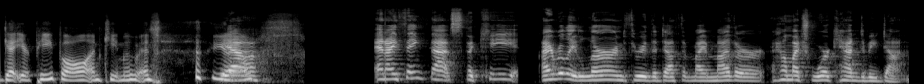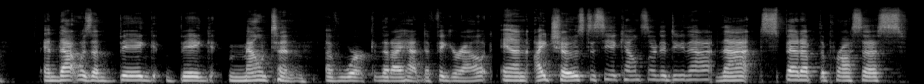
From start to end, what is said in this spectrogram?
get your people and keep moving. yeah. Know? And I think that's the key. I really learned through the death of my mother how much work had to be done. And that was a big, big mountain of work that I had to figure out. And I chose to see a counselor to do that. That sped up the process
